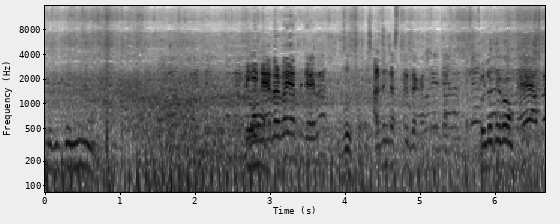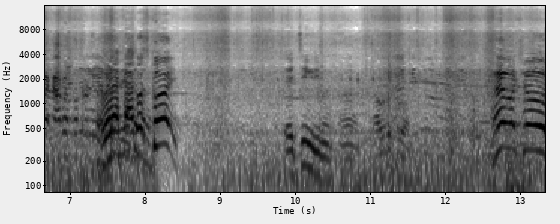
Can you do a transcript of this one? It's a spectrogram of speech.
ড্রাইভার ভাই আপনি ড্রাইভার সারাদিন রাস্তায় দেখা খুলে দেখো। আপনার কাগজপত্র নিয়ে এবারে কাগজ কই? হ্যাঁ বছর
